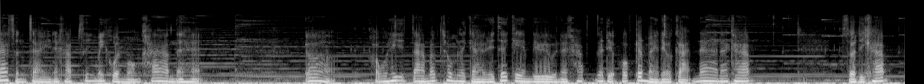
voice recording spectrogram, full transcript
น่าสนใจนะครับ ซึ่งไม่ควรมองข้ามนะฮะ ก็ขอบคุณที่ติดตามรับชมรายการ Nature Game Review นะครับ แล้วเดี๋ยวพบกันใหม่ในโอกาสหน้านะครับ สวัสดีครับ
